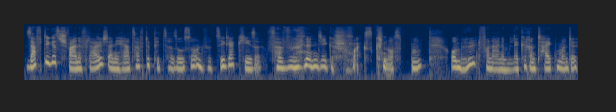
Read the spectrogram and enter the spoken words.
saftiges Schweinefleisch, eine herzhafte Pizzasauce und würziger Käse verwöhnen die Geschmacksknospen. Umhüllt von einem leckeren Teigmantel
